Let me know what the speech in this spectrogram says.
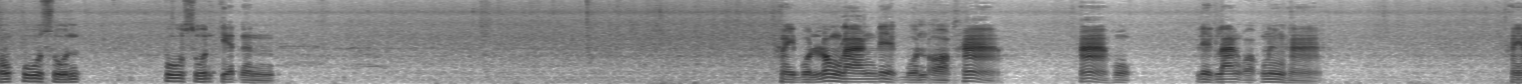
ของปูศูนย์ปูศูนย์เจ็ดนั่น ให้บนล่องลางเลขบนออกห้าห้าหกเลขล่างออกหนึ่งหาให้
